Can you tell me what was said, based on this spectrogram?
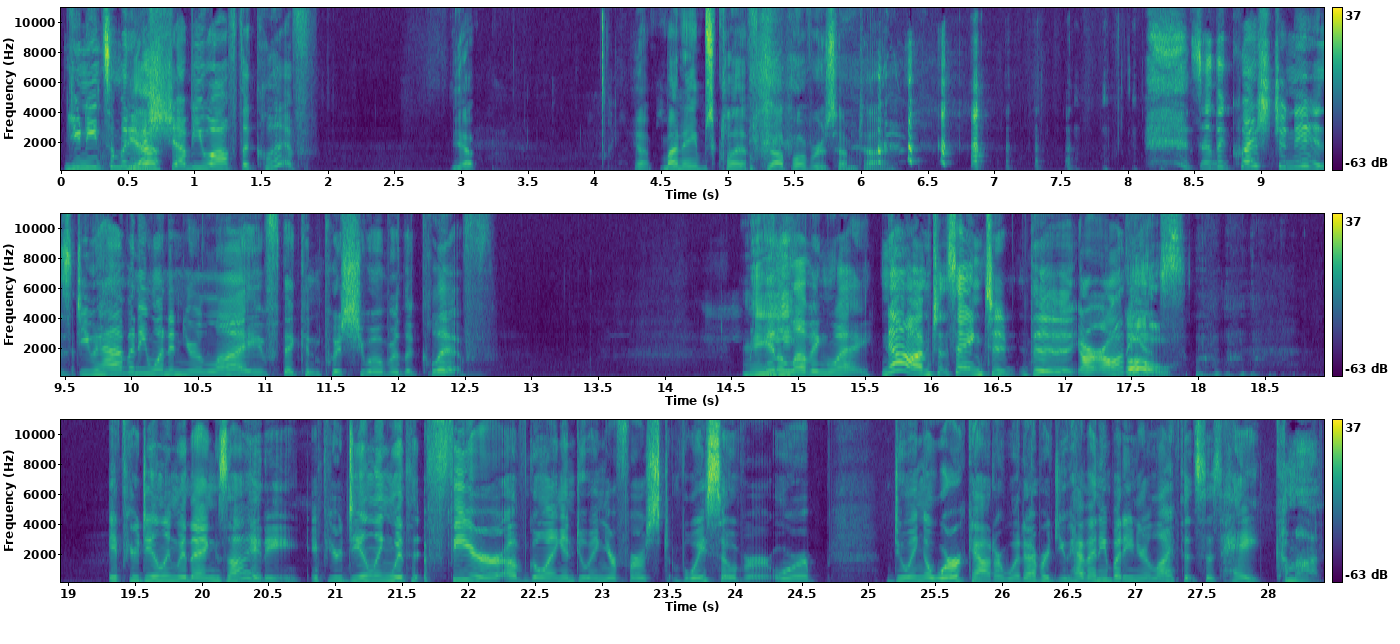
You need somebody Yeah. to shove you off the cliff. yep. Yep. My name's Cliff. Drop over sometime. So the question is, do you have anyone in your life that can push you over the cliff Me? in a loving way? No, I'm just saying to the our audience. Oh. audience. If you're dealing with anxiety, if you're dealing with fear of going and doing your first voiceover or doing a workout or whatever, do you have anybody in your life that says, "Hey, come on.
